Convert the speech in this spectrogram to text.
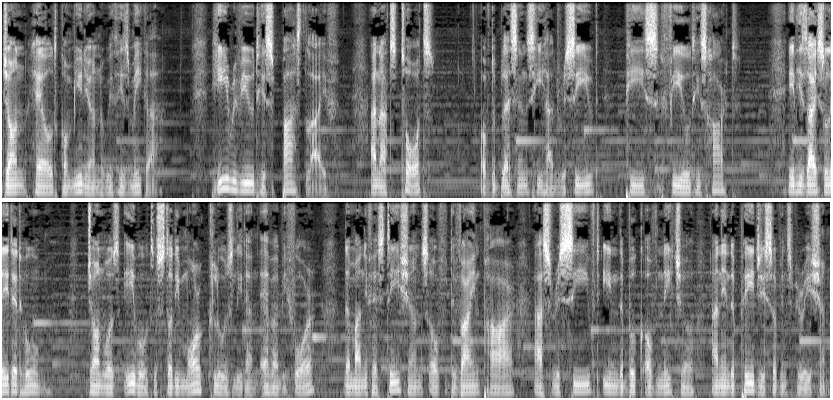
John held communion with his Maker. He reviewed his past life, and at thought of the blessings he had received, peace filled his heart. In his isolated home, John was able to study more closely than ever before the manifestations of divine power as received in the book of nature and in the pages of inspiration.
